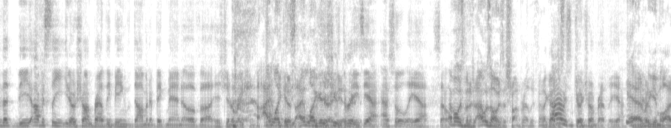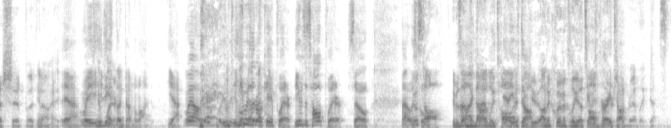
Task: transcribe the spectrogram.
the the obviously you know Shawn Bradley being the dominant big man of uh, his generation. I know, like this. I like your shoot idea threes. Yeah, absolutely. Yeah. So I've always been. A, I was always a Shawn Bradley fan. Like, I, I always enjoyed Shawn Bradley. Yeah. Yeah. Everybody yeah. gave him a lot of shit, but you know, hey. Yeah. Well, he, he did get dunked on a lot. Yeah. Well, he, he was an okay player. He was a tall player, so that was. He was cool. tall. He was undeniably tall. Yeah, he was I think tall. He, unequivocally a tall he player. Tall. Shawn Bradley. Yes.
